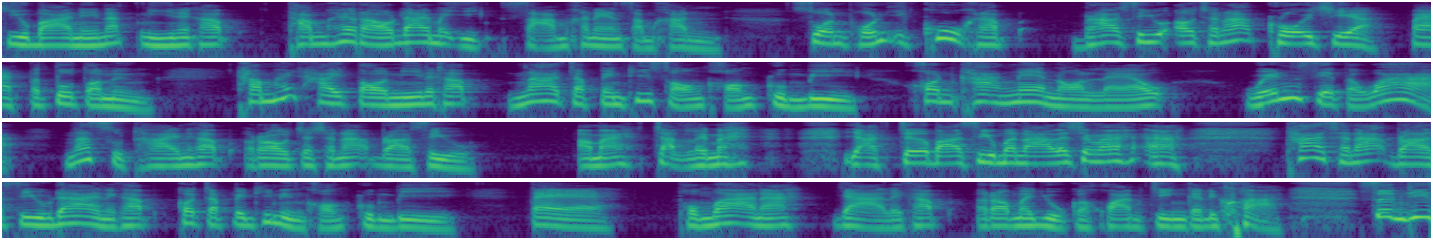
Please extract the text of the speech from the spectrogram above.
คิวบาในนัดนี้นะครับทำให้เราได้มาอีก 3 คะแนนสำคัญ ส่วนผลอีกคู่ครับบราซิลเอาชนะโครเอเชีย 8 ประตูต่อ 1 ทำให้ไทยตอนนี้นะครับ น่าจะเป็นที่ 2 ของกลุ่ม B ค่อนข้างแน่นอนแล้ว เว้นเสียแต่ว่านัดสุดท้ายนะครับ เราจะชนะบราซิล เอาไหมจัดเลยไหมอยากเจอบราซิลมานานแล้วใช่ไหมอะถ้าชนะบราซิลได้นะครับ ก็จะเป็นที่ 1 ของกลุ่ม B แต่ผมว่านะ อย่าเลยครับ เรามาอยู่กับความจริงกันดีกว่า ซึ่งที่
